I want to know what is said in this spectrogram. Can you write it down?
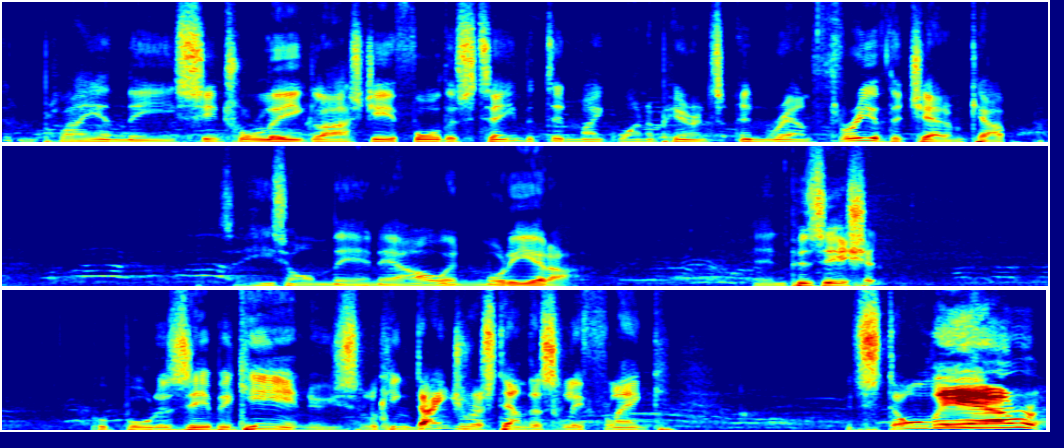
Didn't play in the Central League last year for this team, but did make one appearance in round three of the Chatham Cup. So he's on there now, and Moreira in possession. Good ball to Zeb again, who's looking dangerous down this left flank. It's still there,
